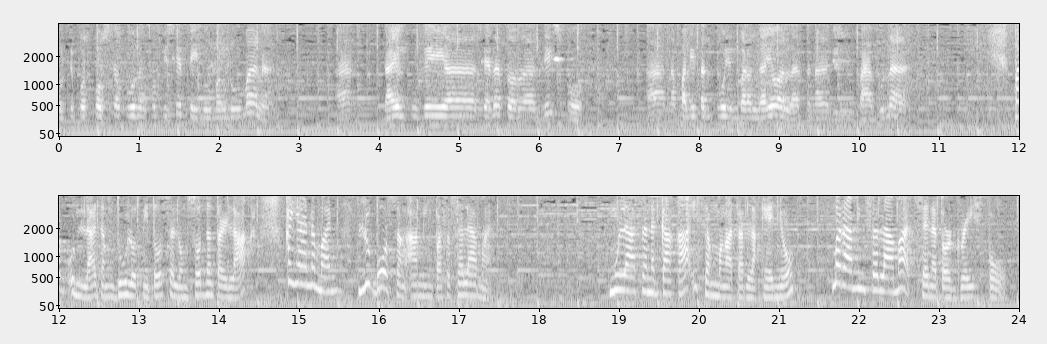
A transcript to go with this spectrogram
multipurpose na po ng San Vicente, lumang-luma na. Ah, dahil po kay uh, Senator uh, Grace po, ah, napalitan po yung barangay hall at naging bago na. Pag-unlad ang dulot nito sa lungsod ng Tarlac, kaya naman lubos ang aming pasasalamat. Mula sa nagkakaisang mga Tarlakenyo, maraming salamat Senator Grace Poe.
